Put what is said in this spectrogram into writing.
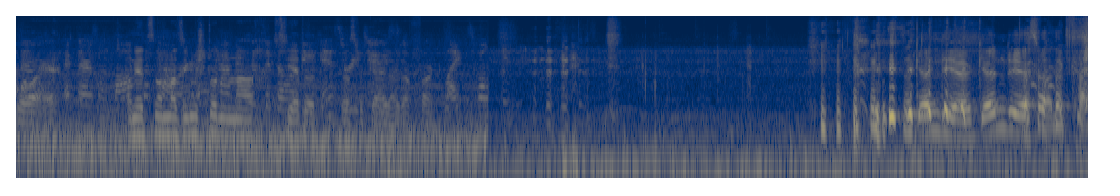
Boah, ey. Und jetzt nochmal sieben Stunden nach Seattle. Das wird geil, Alter, fuck. Gönn dir, gönn dir. Das war eine Kacke,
